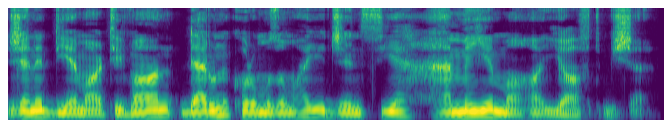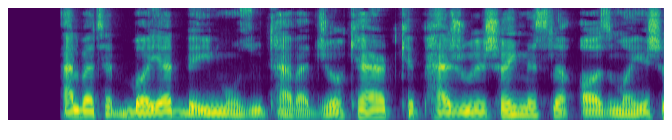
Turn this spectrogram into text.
ژن DMRT1 درون کروموزوم های جنسی همه ماها یافت میشه. البته باید به این موضوع توجه کرد که های مثل آزمایش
